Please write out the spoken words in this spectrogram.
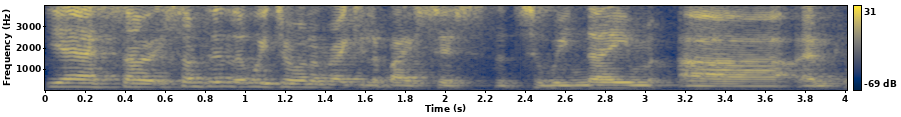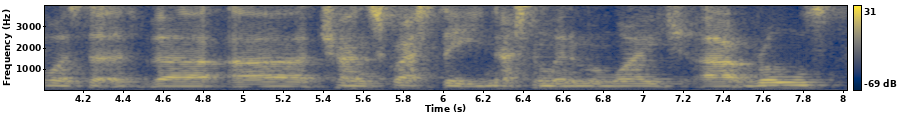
Yeah, so it's something that we do on a regular basis. That so we name uh, employers that have uh, uh, transgressed the national minimum wage uh, rules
